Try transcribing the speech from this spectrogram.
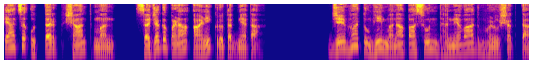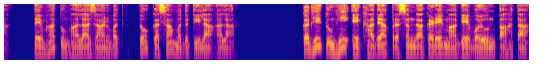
त्याचं उत्तर शांत मन सजगपणा आणि कृतज्ञता. जेव्हा तुम्ही मनापासून धन्यवाद म्हणू शकता तेव्हा तुम्हाला जाणवत तो कसा मदतीला आला. कधी तुम्ही एखाद्या प्रसंगाकडे मागे वळून पाहता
